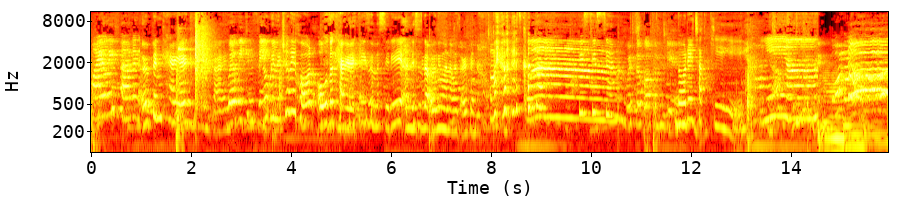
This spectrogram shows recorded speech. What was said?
Finally found an open karaoke room, guys. Where we can sing. No, we literally called all the karaoke's in the city and this is the only one that was open. Oh my god, it's good. Wow. This is We're so welcome to you. 노래 찾기. Listening to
